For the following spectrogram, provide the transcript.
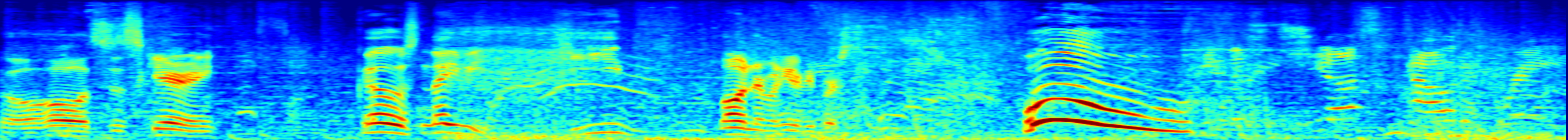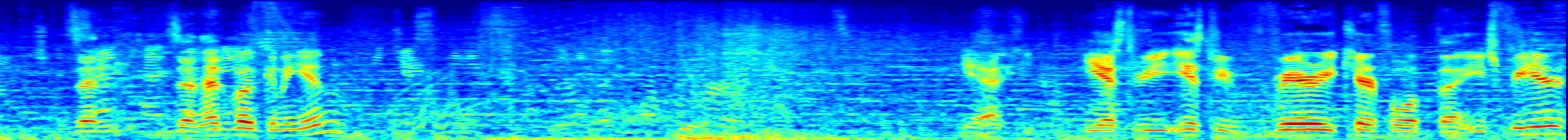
Oh, this is scary. Go, Snivy. He. Oh, never mind. He already burst. Woo! Zen, Zen headbutt getting in? Yeah, he has to be he has to be very careful with the HP here.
